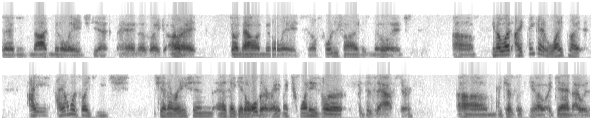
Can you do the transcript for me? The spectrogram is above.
said he's not middle aged yet. And I was like, all right. So now I'm middle aged. So 45 is middle aged. Um, you know what? I think I like my. I I almost like each generation as I get older. Right. My 20s were a disaster um, because you know, again, I was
